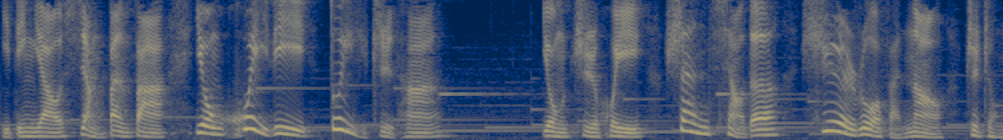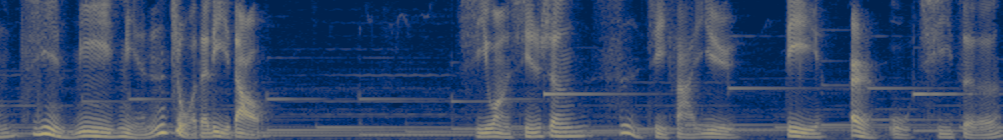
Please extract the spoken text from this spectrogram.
一定要想办法用慧力对治它，用智慧善巧的削弱烦恼这种紧密粘着的力道。希望新生四季发育第二五七则。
